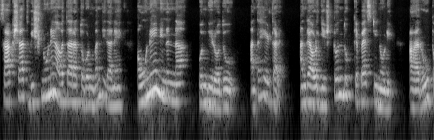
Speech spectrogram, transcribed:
ಸಾಕ್ಷಾತ್ ವಿಷ್ಣುನೇ ಅವತಾರ ತಗೊಂಡ್ ಬಂದಿದ್ದಾನೆ. ಅವನೇ ನಿನ್ನನ್ನ ಹೊಂದಿರೋದು ಅಂತ ಹೇಳ್ತಾಳೆ. ಅಂದ್ರೆ ಅವಳಿಗೆ ಎಷ್ಟೊಂದು ಕೆಪಾಸಿಟಿ ನೋಡಿ, ಆ ರೂಪ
